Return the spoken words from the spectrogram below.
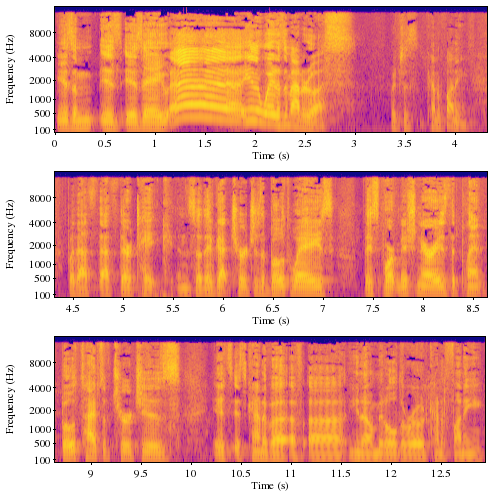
is a, is, is a eh, either way doesn't matter to us, which is kind of funny. But that's, that's their take. And so they've got churches of both ways. They support missionaries that plant both types of churches. It's, it's kind of a, a, a you know middle of the road kind of funny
